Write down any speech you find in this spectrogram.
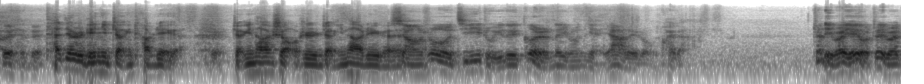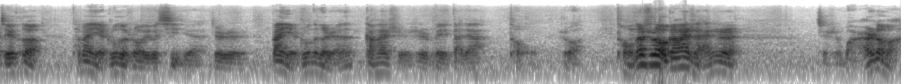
对 对，他就是给你整一套这个对，整一套手势，整一套这个。享受集体主义对个人的一种碾压的一种快感。这里边也有，这里边杰克他扮野猪的时候有一个细节，就是扮野猪那个人刚开始是被大家捅，是吧？捅的时候刚开始还是就是玩的嘛，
